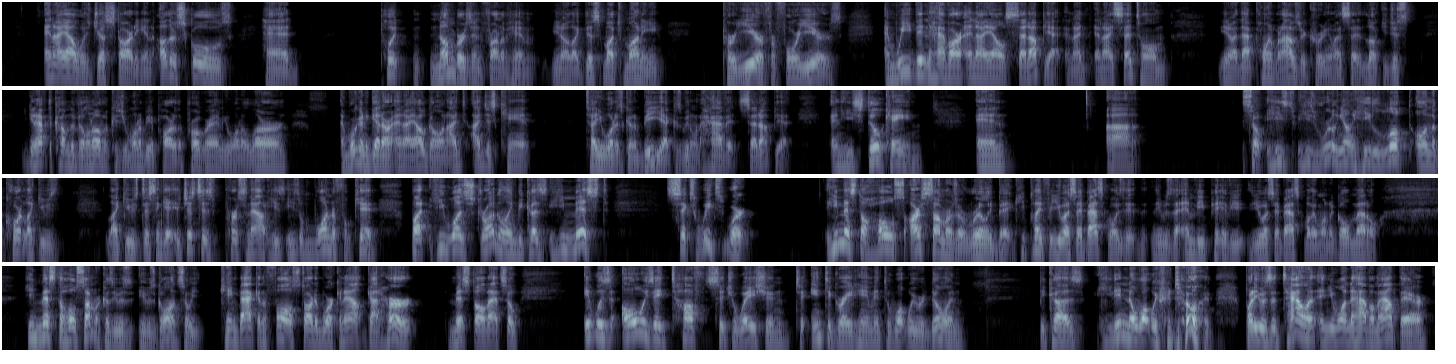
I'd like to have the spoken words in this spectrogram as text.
NIL was just starting and other schools had put numbers in front of him, you know, like this much money per year for four years. And we didn't have our NIL set up yet. And I and I said to him, you know, at that point when I was recruiting him, I said, look, you just you're gonna have to come to Villanova because you want to be a part of the program, you want to learn, and we're gonna get our NIL going. I I just can't tell you what it's to be yet because we don't have it set up yet. And he still came, and uh, so he's he's real young. He looked on the court like he was like he was disengaged. It's just his personality. He's he's a wonderful kid, but he was struggling because he missed six weeks where he missed the whole. Our summers are really big. He played for USA Basketball. He was the MVP of USA Basketball. They won a gold medal he missed the whole summer because he was he was gone. So he came back in the fall, started working out, got hurt, missed all that. So it was always a tough situation to integrate him into what we were doing because he didn't know what we were doing, but he was a talent and you wanted to have him out there.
